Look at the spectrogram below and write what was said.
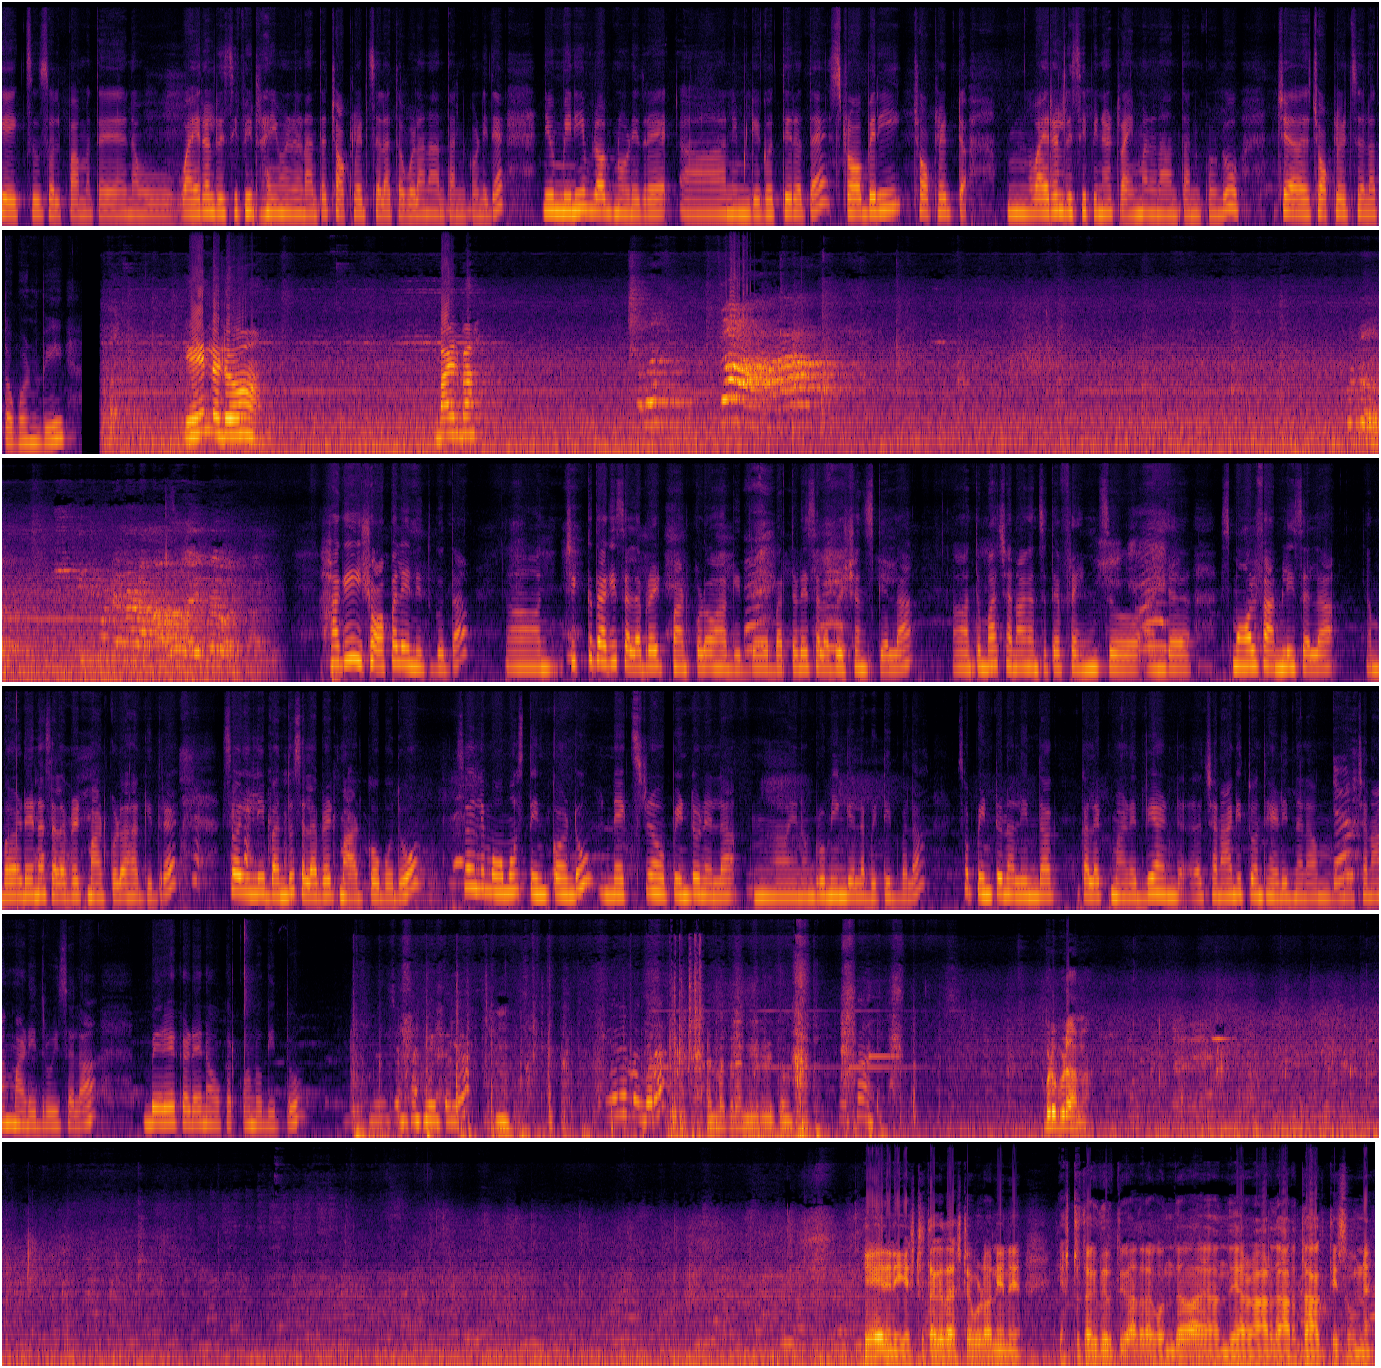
ಕೇಕ್ಸು ಸ್ವಲ್ಪ ಮತ್ತು ನಾವು ವೈರಲ್ ರೆಸಿಪಿ ಟ್ರೈ ಮಾಡೋಣ ಅಂತ ಚಾಕ್ಲೇಟ್ಸ್ ಎಲ್ಲ ತೊಗೊಳ್ಳೋಣ ಅಂತ ಅಂದ್ಕೊಂಡಿದ್ದೆ ನೀವು ಮಿನಿ ವ್ಲಾಗ್ ನೋಡಿದರೆ ನಿಮಗೆ ಗೊತ್ತಿರುತ್ತೆ ಸ್ಟ್ರಾಬೆರಿ ಚಾಕ್ಲೇಟ್ ವೈರಲ್ ರೆಸಿಪಿನ ಟ್ರೈ ಮಾಡೋಣ ಅಂತ ಅಂದ್ಕೊಂಡು ಚಾಕ್ಲೇಟ್ಸ್ ಎಲ್ಲ ತೊಗೊಂಡ್ವಿ. ಏನು ಲಡು ಬಾಯ್ ಬಾ. ಹಾಗೆ ಈ ಶಾಪಲ್ಲಿ ಏನಿತ್ತು ಗೊತ್ತಾ? ಚಿಕ್ಕದಾಗಿ ಸೆಲೆಬ್ರೇಟ್ ಮಾಡ್ಕೊಳ್ಳೋ ಹಾಗಿದ್ರೆ ಬರ್ತ್ಡೇ ಸೆಲೆಬ್ರೇಷನ್ಸ್ಗೆಲ್ಲ ತುಂಬ ಚೆನ್ನಾಗಿ ಅನಿಸುತ್ತೆ ಫ್ರೆಂಡ್ಸು ಆ್ಯಂಡ್ ಸ್ಮಾಲ್ ಫ್ಯಾಮ್ಲೀಸ್ ಎಲ್ಲ ಬರ್ಡೇನ ಸೆಲೆಬ್ರೇಟ್ ಮಾಡ್ಕೊಳ್ಳೋ ಹಾಗಿದ್ರೆ. ಸೊ ಇಲ್ಲಿ ಬಂದು ಸೆಲೆಬ್ರೇಟ್ ಮಾಡ್ಕೋಬೋದು. ಸೊ ಇಲ್ಲಿ ಮೋಮೋಸ್ ತಿನ್ಕೊಂಡು ನೆಕ್ಸ್ಟ್ ನಾವು ಪಿಂಟುನೆಲ್ಲ ಏನು ಗ್ರೂಮಿಂಗ್ ಎಲ್ಲ ಬಿಟ್ಟಿದ್ವಲ್ಲ. ಸೊ ಪಿಂಟುನಲ್ಲಿಂದ ಕಲೆಕ್ಟ್ ಮಾಡಿದ್ವಿ ಆ್ಯಂಡ್ ಚೆನ್ನಾಗಿತ್ತು ಅಂತ ಹೇಳಿದ್ನಲ್ಲ ಚೆನ್ನಾಗಿ ಮಾಡಿದರು ಈ ಸಲ. ಬೇರೆ ಕಡೆ ನಾವು ಕರ್ಕೊಂಡು ಹೋಗಿತ್ತು. ಚೆನ್ನಾಗಿತ್ತಲ್ಲ ಏನೇ ಬಂಗಾರ? ಬಿಡು ಏ, ನಿನಗೆ ಎಷ್ಟು ತೆಗೆದ ಅಷ್ಟೇ ಬಿಡೋ, ನೀನು ಎಷ್ಟು ತೆಗೆದಿರ್ತೀವೋ ಅದ್ರಾಗ ಒಂದು ಒಂದು ಎರಡು, ಅರ್ಧ ಅರ್ಧ ಹಾಕ್ತಿ ಸುಮ್ಮನೆ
